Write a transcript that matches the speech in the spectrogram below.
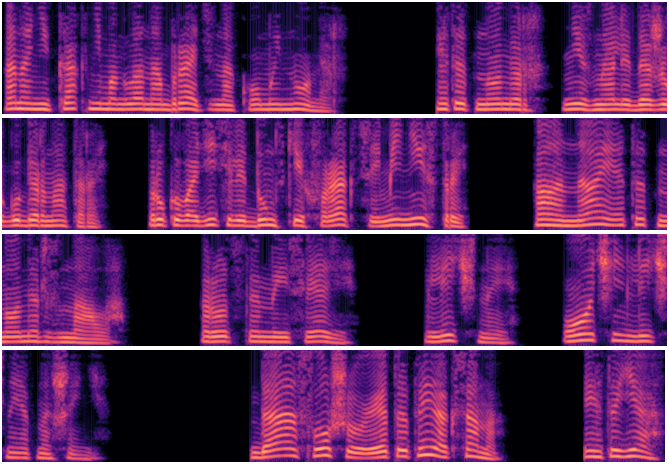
она никак не могла набрать знакомый номер. Этот номер не знали даже губернаторы, руководители думских фракций, министры, а она этот номер знала. Родственные связи, личные, очень личные отношения. «Да, слушаю, это ты, Оксана?» «Это я»,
